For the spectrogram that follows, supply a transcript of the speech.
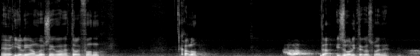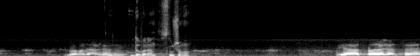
je li imamo još nekoga na telefonu? Halo? Halo? Da, izvolite gospodine. Dobar dan, Dobar dan, slušamo. Ja pozdravljam sve,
